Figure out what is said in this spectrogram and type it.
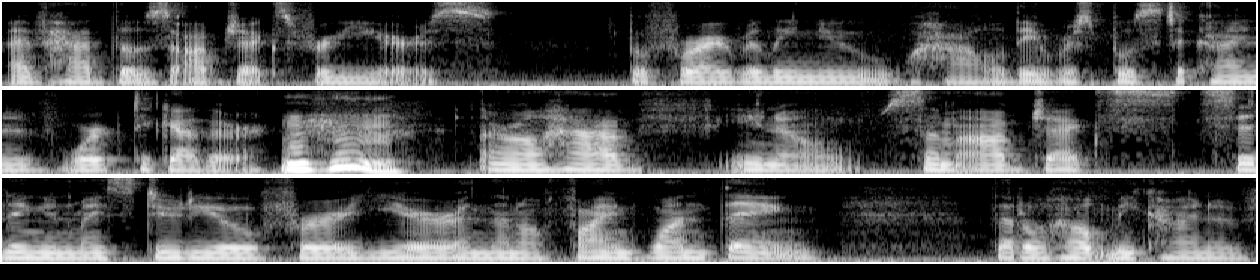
I've had those objects for years before I really knew how they were supposed to kind of work together. Mm-hmm. Or I'll have, you know, some objects sitting in my studio for a year, and then I'll find one thing that'll help me kind of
